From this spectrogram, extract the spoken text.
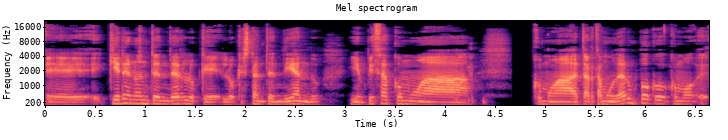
eh, quiere no entender lo que, lo que está entendiendo y empieza como a como a tartamudear un poco, como, eh,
